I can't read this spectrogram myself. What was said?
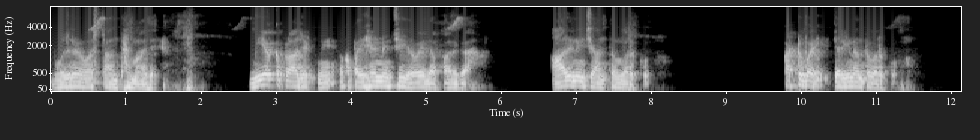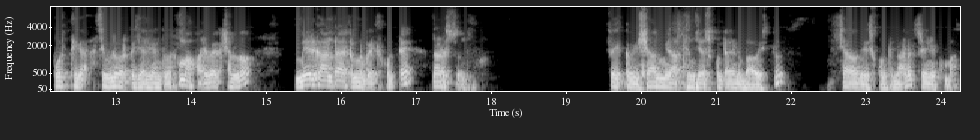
భోజన వ్యవస్థ అంతా మాదే. మీ యొక్క ప్రాజెక్ట్ని ఒక పదిహేను నుంచి ఇరవై దఫాలుగా ఆది నుంచి అంతం వరకు కట్టుబడి జరిగినంత వరకు పూర్తిగా సివిల్ వర్క్ జరిగేంత వరకు మా పర్యవేక్షణలో మీరు కాంట్రాక్టర్ను పెట్టుకుంటే నడుస్తుంది. సో యొక్క విషయాలు మీరు అర్థం చేసుకుంటారని భావిస్తూ సెలవు తీసుకుంటున్నాడు శ్రేణి కుమార్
